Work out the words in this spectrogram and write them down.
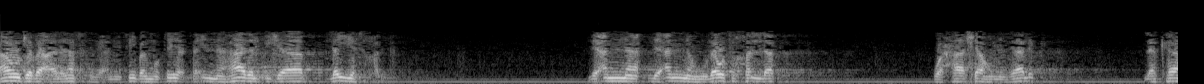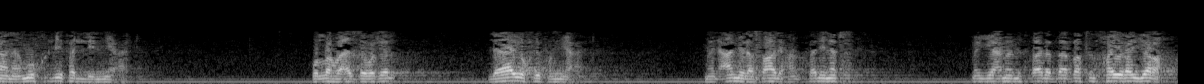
أوجب على نفسه أن يثيب المطيع فإن هذا الإجاب لن يتخلف. لأن لأنه لو تخلف وحاشاه من ذلك لكان مخلفا للميعاد والله عز وجل لا يخلف الميعاد من عمل صالحا فلنفسه. من يعمل مثقال ذرة خيرا يره.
